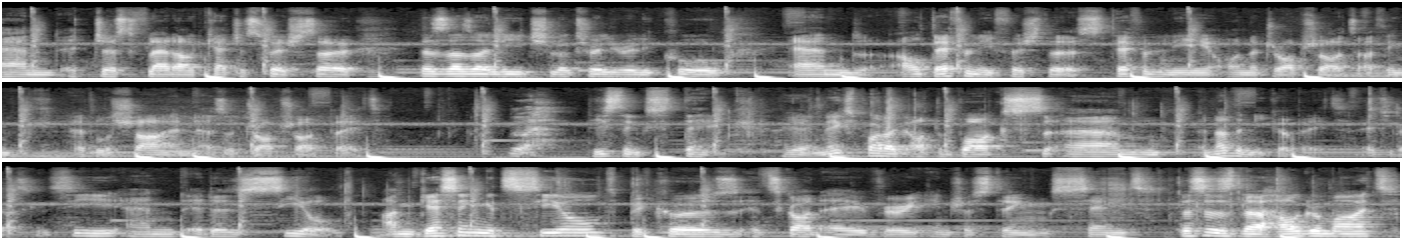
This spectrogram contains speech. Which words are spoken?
and it just flat out catches fish so this Zaza leech looks really really cool and I'll definitely fish this definitely on a drop shot I think it'll shine as a drop shot bait Ugh. These things stink. Okay, next product out the box, um, another Nikko bait, as you guys can see, and it is sealed. I'm guessing it's sealed because it's got a very interesting scent. This is the Hellgrammite.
